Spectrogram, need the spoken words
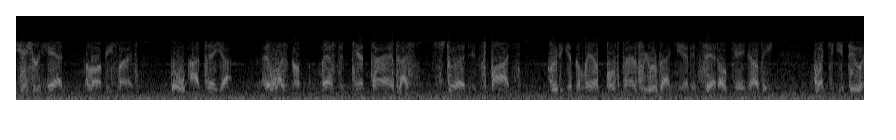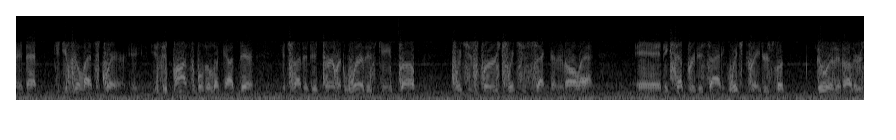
use your head along these lines. Well, I tell you, it wasn't uh, less than 10 times I s- stood in spots, including in the LM, both times we were back in, and said, okay, now, B, what can you do in that, can you fill that square? Is it possible to look out there and try to determine where this came from, which is first, which is second, and all that? And except for deciding which craters look newer than others,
